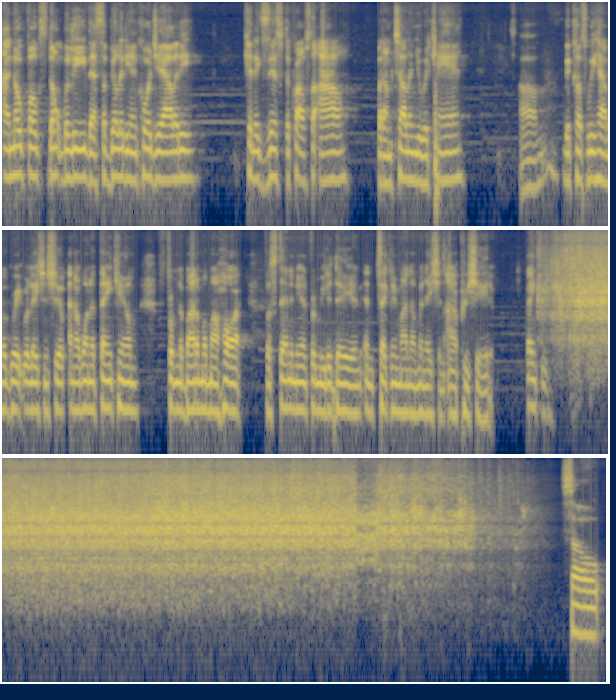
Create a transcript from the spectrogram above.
I know folks don't believe that civility and cordiality can exist across the aisle, but I'm telling you it can um, because we have a great relationship. And I want to thank him from the bottom of my heart for standing in for me today and, and taking my nomination. I appreciate it. Thank you. So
